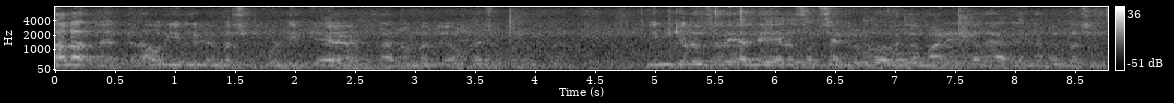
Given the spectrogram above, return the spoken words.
ಹಾಲಾಗ್ತಾ ಇರ್ತಾರೆ. ಅವ್ರಿಗೆ ಇಲ್ಲಿ ಮೆಂಬರ್ಶಿಪ್ ಕೊಡಲಿಕ್ಕೆ ಕಾನೂನಲ್ಲಿ ಅವಕಾಶ ಕೊಡುತ್ತೆ. ಇನ್ನು ಕೆಲವು ಸರಿ ಅಲ್ಲಿ ಏನೋ ಸಬ್ ಸೆಂಟರ್ಗಳು ಅವೆಲ್ಲ ಮಾಡಿರ್ತಾರೆ ಅದರಿಂದ ಮೆಂಬರ್ಶಿಪ್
